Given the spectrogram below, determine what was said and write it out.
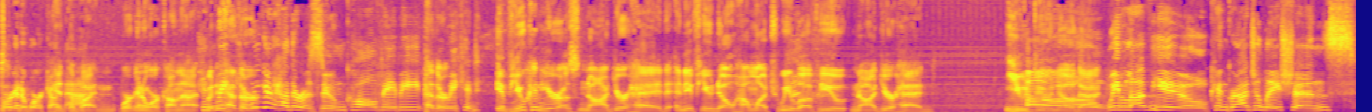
we're gonna work on hit that. the button. We're gonna work on that. Can, but we, Heather, can we get Heather a Zoom call, maybe? Maybe Heather, we can. if you can hear us, nod your head, and if you know how much we love you, nod your head. You do know Oh, that. we love you. Congratulations.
